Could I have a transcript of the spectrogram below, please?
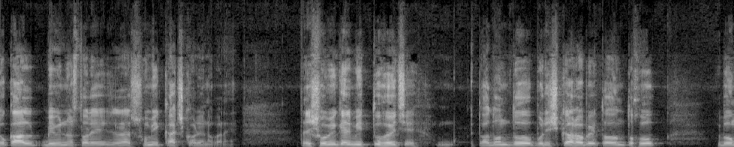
লোকাল বিভিন্ন স্তরে যারা শ্রমিক কাজ করেন ওখানে। তাই শ্রমিকের মৃত্যু হয়েছে, তদন্ত পরিষ্কার হবে, তদন্ত হোক, এবং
